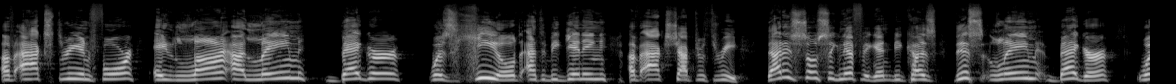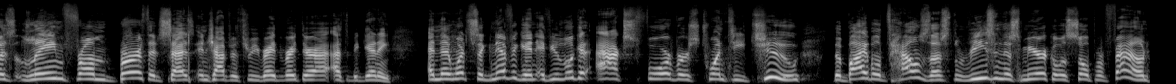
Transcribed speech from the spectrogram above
of Acts 3 and 4 a, a lame beggar was healed at the beginning of Acts chapter 3. That is so significant because this lame beggar was lame from birth, it says in chapter 3, right, right there at the beginning. And then what's significant, if you look at Acts 4, verse 22, the Bible tells us the reason this miracle was so profound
